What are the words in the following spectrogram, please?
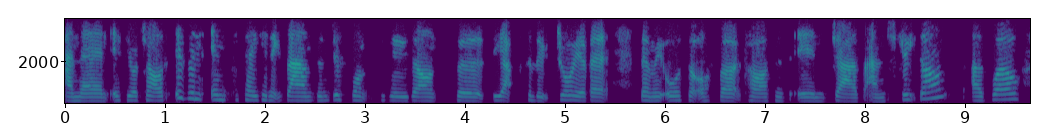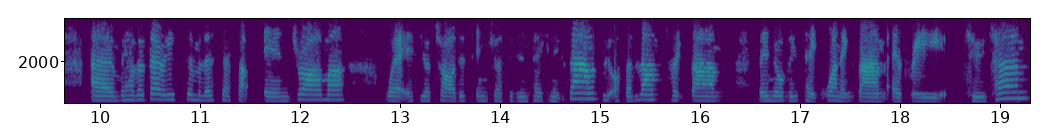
And then if your child isn't into taking exams and just wants to do dance for the absolute joy of it, then we also offer classes in jazz and street dance as well. Um, we have a very similar setup in drama where if your child is interested in taking exams, we offer LAMDA exams. They normally take one exam every two terms,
